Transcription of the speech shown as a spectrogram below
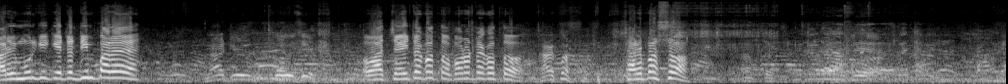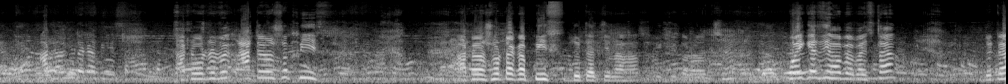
আর এই মুরগি কি এটা ডিম পারে? ও আচ্ছা এটা কত? বড়টা কত? সাড়ে পাঁচশো। আঠারোশো আঠারোশো পিস আঠারোশো টাকা পিস দুটা চীনা হাঁস বিক্রি করা হচ্ছে। কয় কেজি হবে বাইশটা? দুটা?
